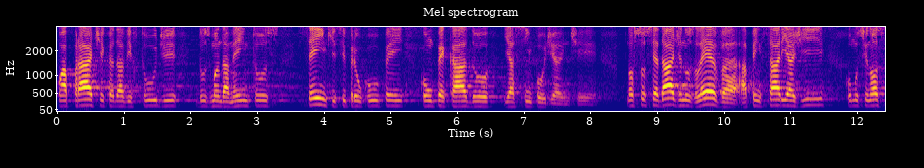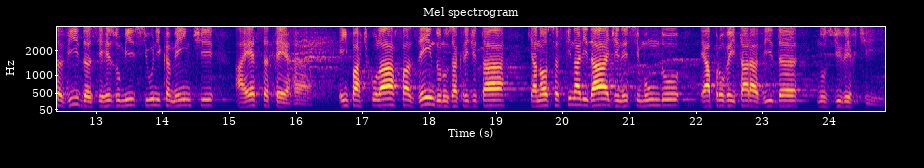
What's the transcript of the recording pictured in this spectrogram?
com a prática da virtude dos mandamentos, sem que se preocupem com o pecado e assim por diante. Nossa sociedade nos leva a pensar e agir como se nossa vida se resumisse unicamente a essa terra, em particular fazendo-nos acreditar que a nossa finalidade nesse mundo é aproveitar a vida, nos divertir.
